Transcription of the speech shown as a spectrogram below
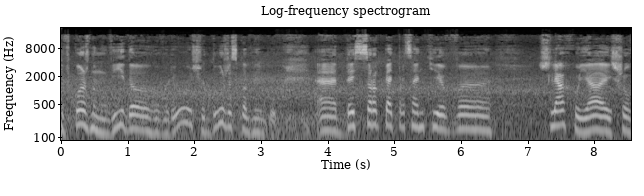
і в кожному відео, говорю, що дуже складний був. Е, десь 45% е, шляху я йшов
